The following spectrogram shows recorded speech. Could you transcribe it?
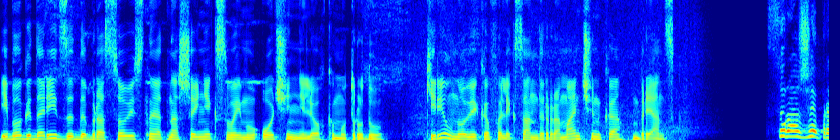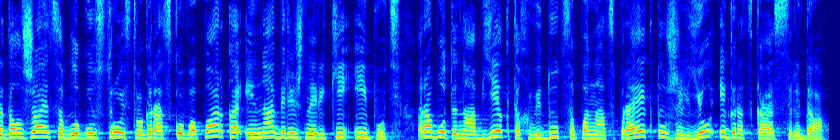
и благодарит за добросовестное отношение к своему очень нелегкому труду. Кирилл Новиков, Александр Романченко, Брянск. В Сураже продолжается благоустройство городского парка и набережной реки Ипуть. Работы на объектах ведутся по нацпроекту «Жилье и городская среда».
